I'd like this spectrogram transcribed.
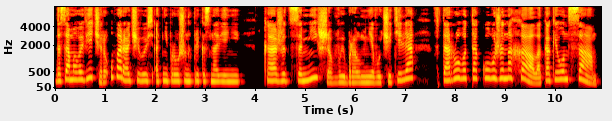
До самого вечера уворачиваюсь от непрошенных прикосновений. Кажется, Миша выбрал мне в учителя второго такого же нахала, как и он сам.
